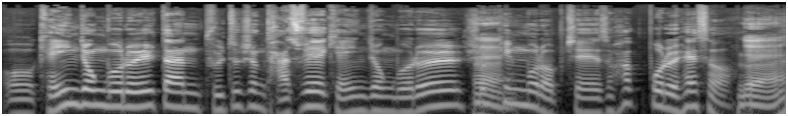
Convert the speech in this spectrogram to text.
어, 개인 정보를 일단 불특정 다수의 개인 정보를 네. 쇼핑몰 업체에서 확보를 해서 예.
